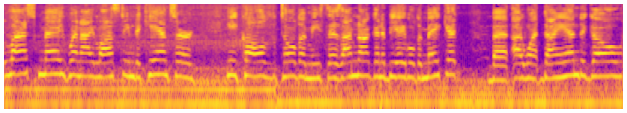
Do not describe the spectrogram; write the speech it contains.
last May when I lost him to cancer, he called, told him, he says, I'm not going to be able to make it, but I want Diane to go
